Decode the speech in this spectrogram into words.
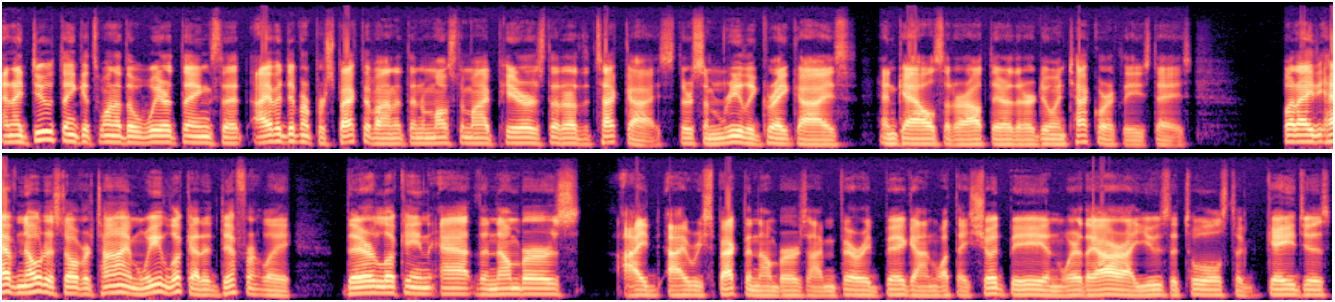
And I do think it's one of the weird things that I have a different perspective on it than most of my peers that are the tech guys. There's some really great guys and gals that are out there that are doing tech work these days. But I have noticed over time, we look at it differently. They're looking at the numbers. I, I respect the numbers. I'm very big on what they should be and where they are. I use the tools to gauges.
